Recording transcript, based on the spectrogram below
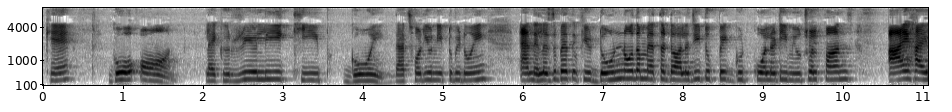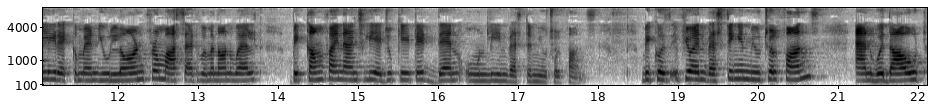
okay? Go on, like really keep going. That's what you need to be doing. And Elizabeth, if you don't know the methodology to pick good quality mutual funds, I highly recommend you learn from us at Women on Wealth, become financially educated, then only invest in mutual funds. Because if you're investing in mutual funds and without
